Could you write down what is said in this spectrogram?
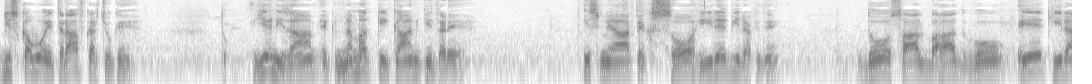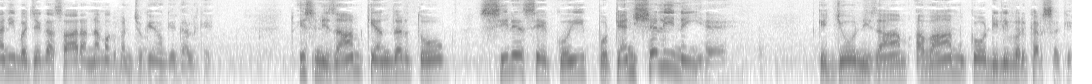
जिसका वो इतराफ कर चुके हैं। तो ये निज़ाम एक नमक की कान की तरह है। इसमें आप एक सौ हीरे भी रख दें, दो साल बाद वो एक हीरा नहीं बचेगा, सारा नमक बन चुके होंगे गल के। तो इस निज़ाम के अंदर तो सिरे से कोई पोटेंशियल ही नहीं है कि जो निज़ाम अवाम को डिलीवर कर सके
